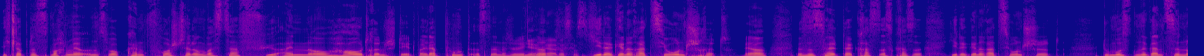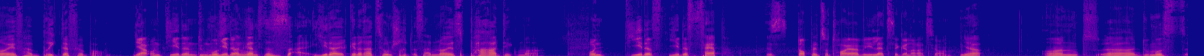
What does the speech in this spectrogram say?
ich glaube, das machen wir uns überhaupt keine Vorstellung, was da für ein Know-how drin steht, weil der Punkt ist ne, natürlich, Ja, ne, ja, das ist- jeder Generationsschritt, ja, das ist halt der krass, das krasse, jeder Generationsschritt, du musst eine ganze neue Fabrik dafür bauen. ja, und jeden, Du musst jede, ein ganz, das ist, jeder Generationsschritt ist ein neues Paradigma. und jede, jede Fab ist doppelt so teuer wie die letzte Generation. Ja. Und äh, du musst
